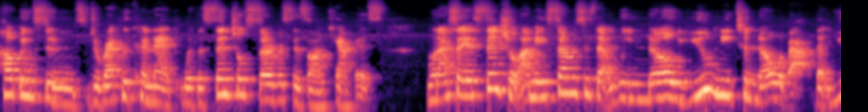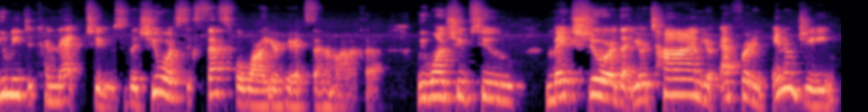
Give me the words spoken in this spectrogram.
helping students directly connect with essential services on campus. When I say essential, I mean services that we know you need to know about, that you need to connect to so that you are successful while you're here at Santa Monica. We want you to make sure that your time, your effort, and energy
